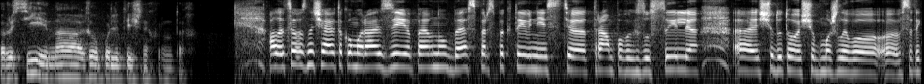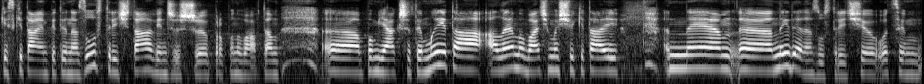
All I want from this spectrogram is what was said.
Росії на геополітичних фронтах. Але це означає в такому разі певну безперспективність е, Трампових зусиль е, щодо того, щоб можливо е, все таки з Китаєм піти на зустріч. Та він же ж пропонував там пом'якшити мита, але ми бачимо, що Китай не, не йде на зустріч оцим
